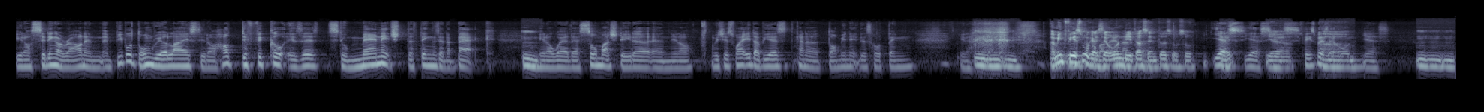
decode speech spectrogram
you know, sitting around and, and people don't realize, you know, how difficult is it to manage the things at the back. Mm. You know, where there's so much data and, you know, which is why AWS kind of dominate this whole thing. You know. Mm, mm, mm. I mean, Facebook has their own data time. centers also. Yes, yes, Yeah. yes. Facebook has their Um, own, yes. Mm, mm, mm.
